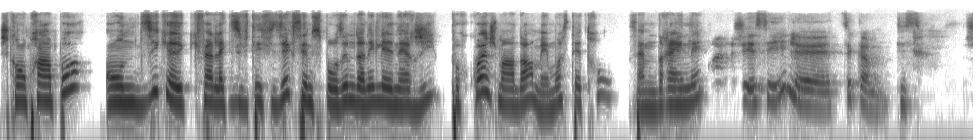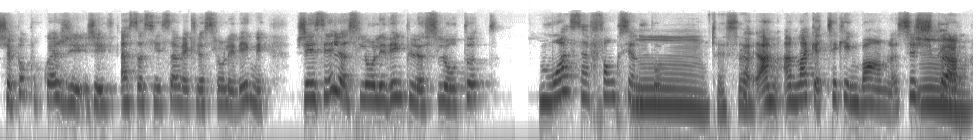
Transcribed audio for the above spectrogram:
je comprends pas. On me dit que, faire de l'activité physique, c'est me supposer me donner de l'énergie. Pourquoi je m'endors? Mais moi, c'était trop. Ça me drainait. J'ai essayé le. Tu sais, comme. je sais pas pourquoi j'ai associé ça avec le slow living, mais j'ai essayé le slow living puis le slow tout. Moi, ça fonctionne pas. Hmm, c'est ça. I'm, like a ticking bomb. Là. Tu sais, je suis hmm. comme,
